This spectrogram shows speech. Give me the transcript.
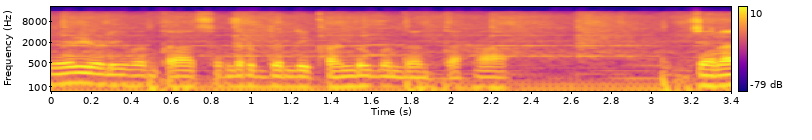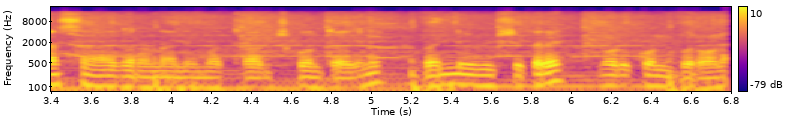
ತೇರು ಎಳೆಯುವಂತಹ ಸಂದರ್ಭದಲ್ಲಿ ಕಂಡು ಬಂದಂತಹ ಜನಸಾಗರನ ನಿಮ್ಮ ಹತ್ರ ಹಂಚ್ಕೊತಾ ಇದ್ದೀನಿ. ಬನ್ನಿ ವೀಕ್ಷಕರೇ, ನೋಡ್ಕೊಂಡು ಬರೋಣ.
